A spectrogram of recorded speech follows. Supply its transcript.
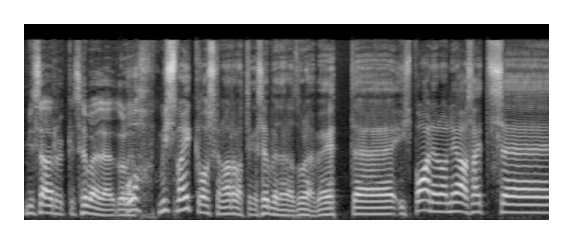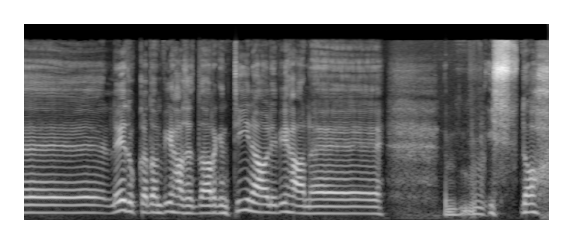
mis sa arvad, kes hõbedale tuleb? oh, mis ma ikka oskan arvata, kes hõbedale tuleb, et Hispaanial on hea sats leedukad on vihased, Argentiina oli vihane, noh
